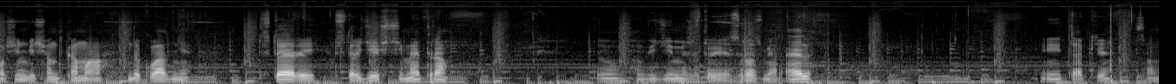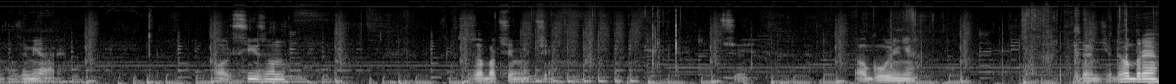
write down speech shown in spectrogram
80 ma dokładnie 4,40 metra. Tu widzimy, że to jest rozmiar L i takie są wymiary. All season. Zobaczymy, czy, ogólnie będzie dobre.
